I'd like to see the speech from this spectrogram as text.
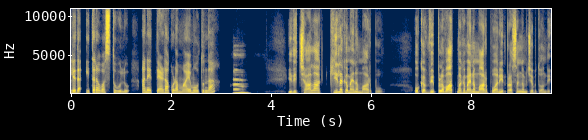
లేదా ఇతర వస్తువులు అనే తేడా కూడా మాయమవుతుందా? ఇది చాలా కీలకమైన మార్పు. ఒక విప్లవాత్మకమైన మార్పు అని ప్రసంగం చెబుతోంది.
